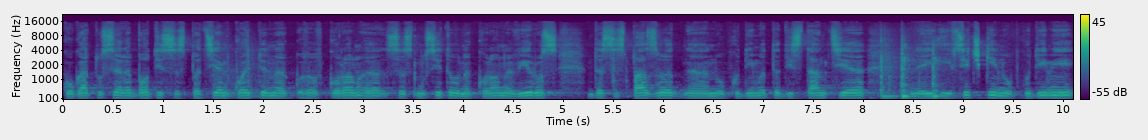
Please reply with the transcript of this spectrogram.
когато се работи с пациент, който е на, в корона, с носител на коронавирус, да се спазва необходимата дистанция и всички необходими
